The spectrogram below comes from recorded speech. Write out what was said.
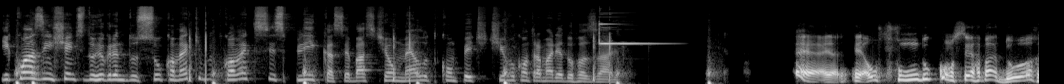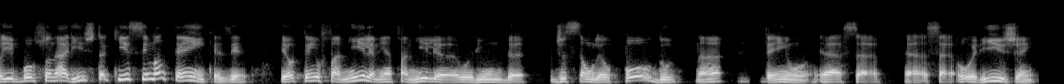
E com as enchentes do Rio Grande do Sul, como é que, como é que se explica Sebastião Melo competitivo contra Maria do Rosário? É, é, é o fundo conservador e bolsonarista que se mantém. Quer dizer, eu tenho família, minha família é oriunda de São Leopoldo, né? Uhum. tenho essa, essa origem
